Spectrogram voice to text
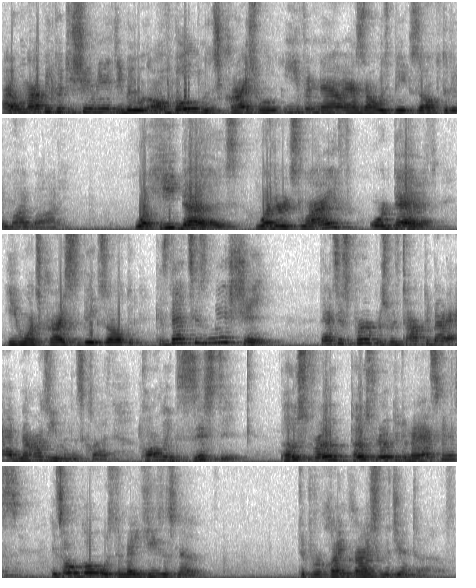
I will not be put to shame in anything, but with all boldness, Christ will even now, as always, be exalted in my body. What he does, whether it's life or death, he wants Christ to be exalted. Because that's his mission. That's his purpose. We've talked about it ad nauseum in this class. Paul existed. Post road, post road to Damascus, his whole goal was to make Jesus known, to proclaim Christ to the Gentiles.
